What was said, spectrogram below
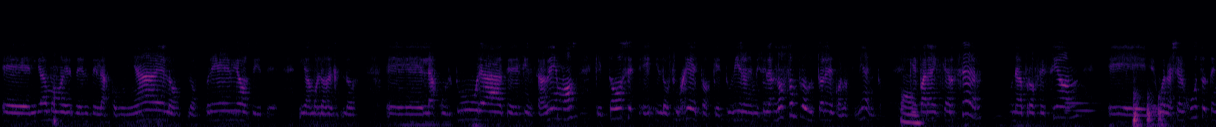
eh, digamos, de, de, las comunidades, los, los previos, y digamos, los, los eh, las culturas, es decir, sabemos que todos eh, los sujetos que estuvieron en misiones no son productores de conocimiento, que para ejercer una profesión, eh, bueno, ayer justo estoy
